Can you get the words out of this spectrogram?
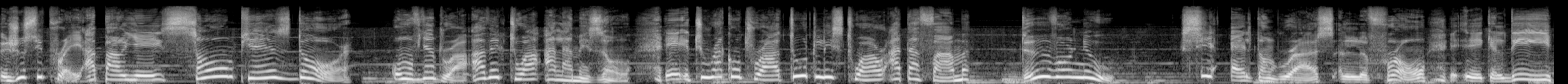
Je suis prêt à parier 100 pièces d'or. On viendra avec toi à la maison et tu raconteras toute l'histoire à ta femme devant nous. Si elle t'embrasse le front et qu'elle dit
